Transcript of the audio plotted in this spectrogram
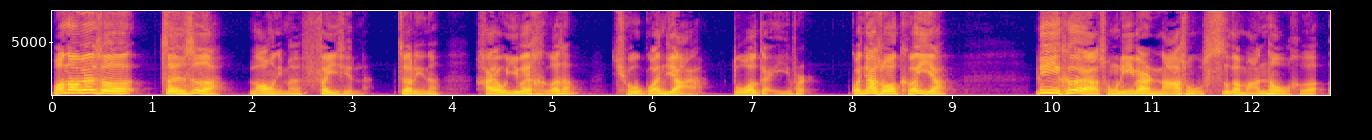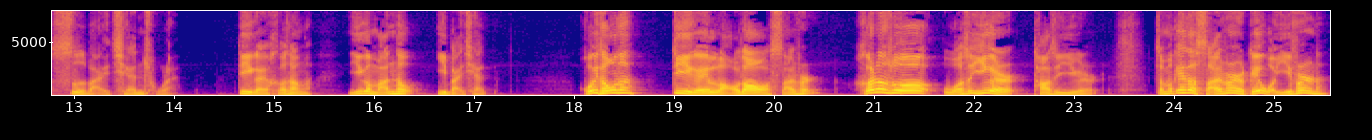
王道元说：“真是啊，劳你们费心了。这里呢还有一位和尚，求管家呀多给一份。”管家说：“可以呀。”立刻呀从里边拿出四个馒头和四百钱出来，递给和尚啊一个馒头一百钱，回头呢递给老道三份。和尚说：“我是一个人，他是一个人，怎么给他三份，给我一份呢？”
